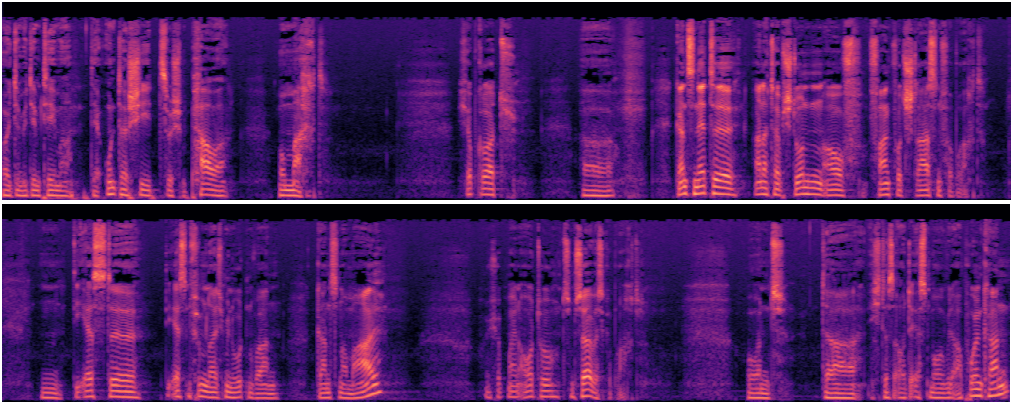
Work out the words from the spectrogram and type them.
Heute mit dem Thema der Unterschied zwischen Power und Macht. Ich habe gerade äh, ganz nette anderthalb Stunden auf Frankfurt Straßen verbracht. Hm, die erste, die ersten 35 Minuten waren ganz normal. Ich habe mein Auto zum Service gebracht. Und da ich das Auto erst morgen wieder abholen kann,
